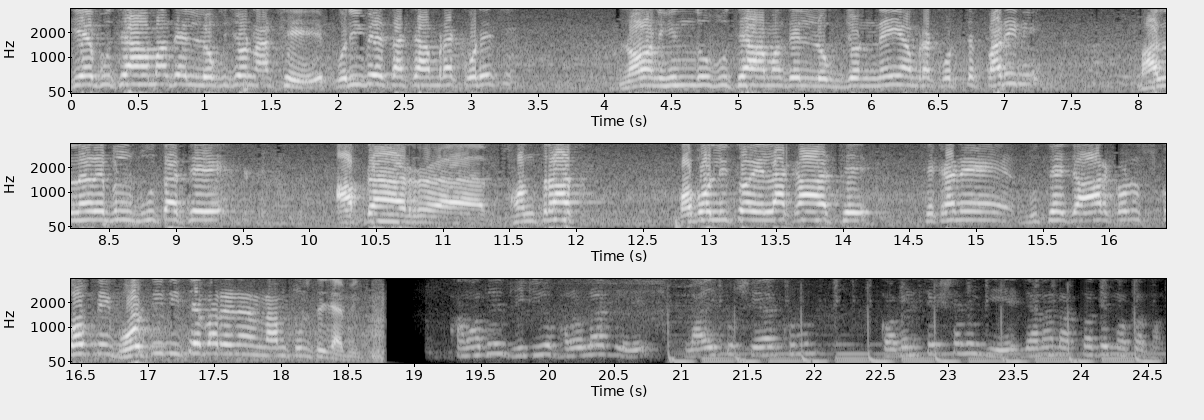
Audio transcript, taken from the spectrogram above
যে বুথে আমাদের লোকজন আছে, পরিবেশ আছে আমরা করেছি। নন হিন্দু বুথে আমাদের লোকজন নেই, আমরা করতে পারিনি। ভালনারেবল বুথ আছে, আপনার সন্ত্রাস কবলিত এলাকা আছে, সেখানে বুথে যাওয়ার কোনো স্কোপ নেই, ভোটই দিতে পারে না, নাম তুলতে যাবি আমাদের ভিডিও ভালো লাগলে লাইক ও শেয়ার করুন কমেন্ট সেকশনে গিয়ে জানান আপনাদের মতামত।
